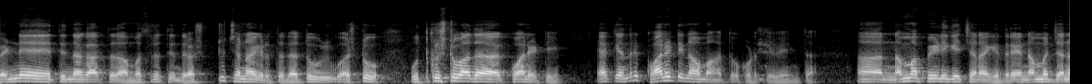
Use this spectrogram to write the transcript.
ಬೆಣ್ಣೆ ತಿಂದಂಗೆ ಆಗ್ತದೆ. ಆ ಮೊಸರು ತಿಂದರೆ ಅಷ್ಟು ಚೆನ್ನಾಗಿರ್ತದೆ ಅದು ಅಷ್ಟು ಉತ್ಕೃಷ್ಟವಾದ ಕ್ವಾಲಿಟಿ. ಯಾಕೆಂದರೆ ಕ್ವಾಲಿಟಿ ನಾವು ಮಹತ್ವ ಕೊಡ್ತೀವಿ ಅಂತ. ನಮ್ಮ ಪೀಳಿಗೆ ಚೆನ್ನಾಗಿದ್ದರೆ ನಮ್ಮ ಜನ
